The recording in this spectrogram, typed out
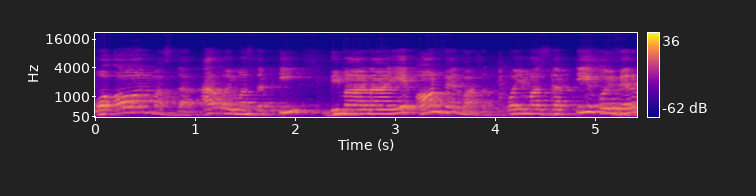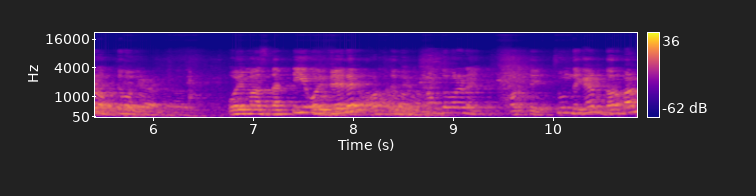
ও অন মাসদার আর ওই মাসদারটি বিমানায়ে অন ফেল বাসত ওই মাসদারটি ওই ফেলের অর্থে হবে ওই মাসদারটি ওই ফেলের অর্থে হবে শব্দ বলে নাই অর্থে চুন দেখেন দরবান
